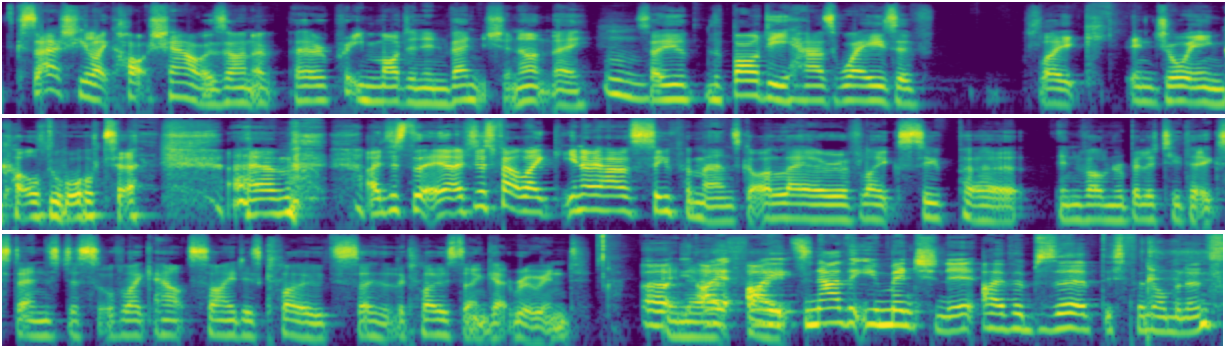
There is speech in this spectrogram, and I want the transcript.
because actually like hot showers aren't a, are a pretty modern invention, aren't they? So the body has ways of like enjoying cold water. Um, I just I just felt like you know how Superman's got a layer of like super invulnerability that extends just sort of like outside his clothes so that the clothes don't get ruined. Uh, in, uh, I, I now that you mention it, I've observed this phenomenon.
